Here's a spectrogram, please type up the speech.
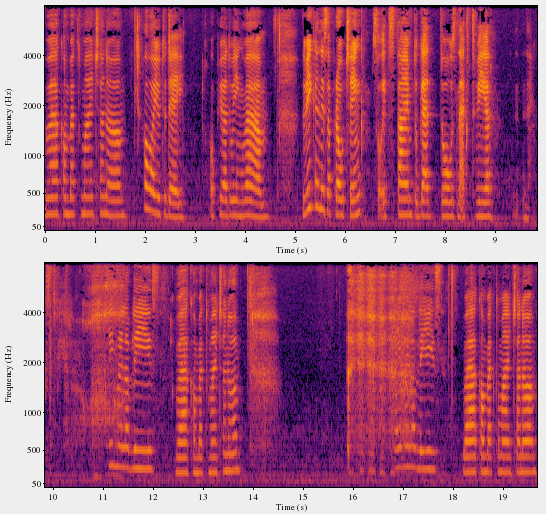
welcome back to my channel how are you today hope you are doing well the weekend is approaching, so it's time to get those next wheel. Next wheel. Hey my lovelies, welcome back to my channel. hey my lovelies, welcome back to my channel.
